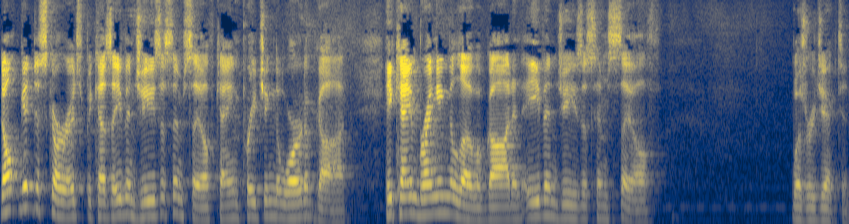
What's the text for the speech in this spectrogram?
Don't get discouraged because even Jesus himself came preaching the Word of God. He came bringing the love of God, and even Jesus himself was rejected.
